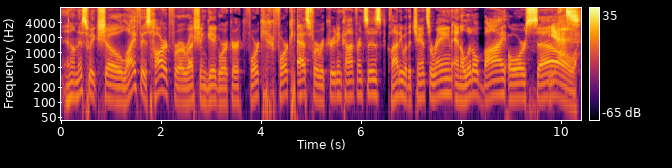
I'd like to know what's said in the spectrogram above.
And on this week's show, life is hard for a Russian gig worker. forecast for recruiting conferences, cloudy with a chance of rain, and a little buy or sell. Yes.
